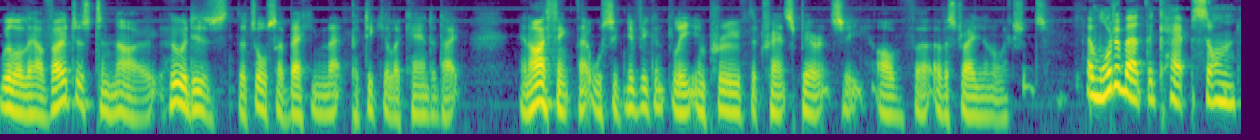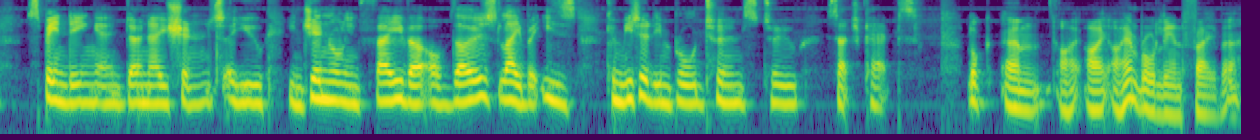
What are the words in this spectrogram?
will allow voters to know who it is that's also backing that particular candidate. And I think that will significantly improve the transparency of, uh, of Australian elections. And what about the caps on spending and donations? Are you, in general, in favour of those? Labor is committed in broad terms to such caps. Look, um, I, I, I, am broadly in favour.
